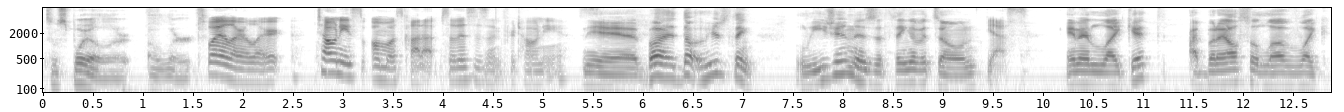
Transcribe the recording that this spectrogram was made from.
So spoiler alert. Spoiler alert. Tony's almost caught up, so this isn't for Tony. Yeah, but no, here's the thing. Legion is a thing of its own, Yes. and I like it. I, but I also love like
